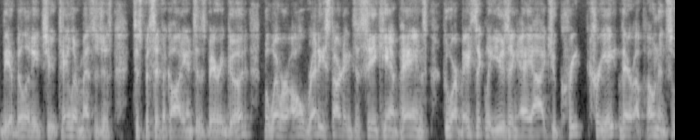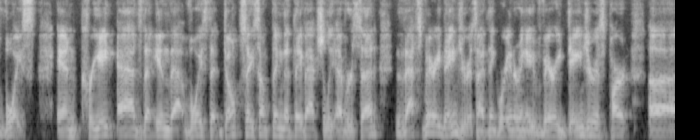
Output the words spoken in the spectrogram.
the ability to tailor messages to specific audiences is very good. But where we're already starting to see campaigns who are basically using AI to cre- create their opponent's voice and create ads that in that voice that don't say something that they've actually ever said, that's very dangerous. And I think we're entering a very dangerous part uh,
